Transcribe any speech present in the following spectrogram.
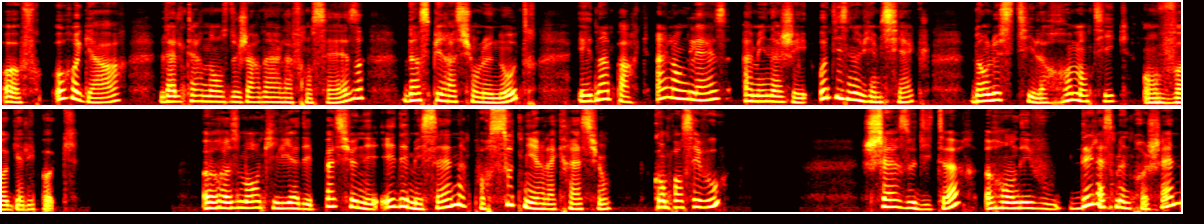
offre au regard l'alternance de jardin à la française, d'inspiration le nôtre et d'un parc à l'anglaise aménagé au XIXe siècle dans le style romantique en vogue à l'époque. Heureusement qu'il y a des passionnés et des mécènes pour soutenir la création. Qu'en pensez-vous? Chers auditeurs, rendez-vous dès la semaine prochaine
